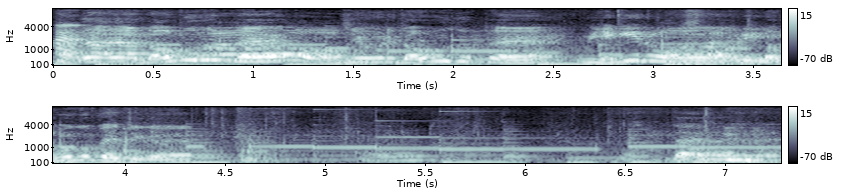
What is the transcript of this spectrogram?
안 야야 너무 급해 지금 우리 너무 급해 우리 얘기를 합시다 어, 우리. 너무 급해 지금 네네네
